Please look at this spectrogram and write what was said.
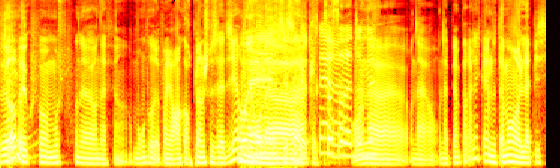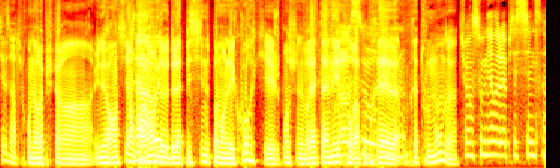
Non, bah, écoute, moi je trouve qu'on a, on a fait un bon tour. de- Enfin, il y aura encore plein de choses à dire. Ouais, mais on a, c'est ça, le truc. Ça, ça va on a, on, a, on a bien parlé quand même, notamment euh, la piscine. C'est un truc qu'on aurait pu faire un- une heure entière en Ah, parlant ouais. de, de la piscine pendant les cours, qui est, je pense, une vraie tannée Ah, pour à peu, près, horrible. à peu près tout le monde. Tu as un souvenir de la piscine, ça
